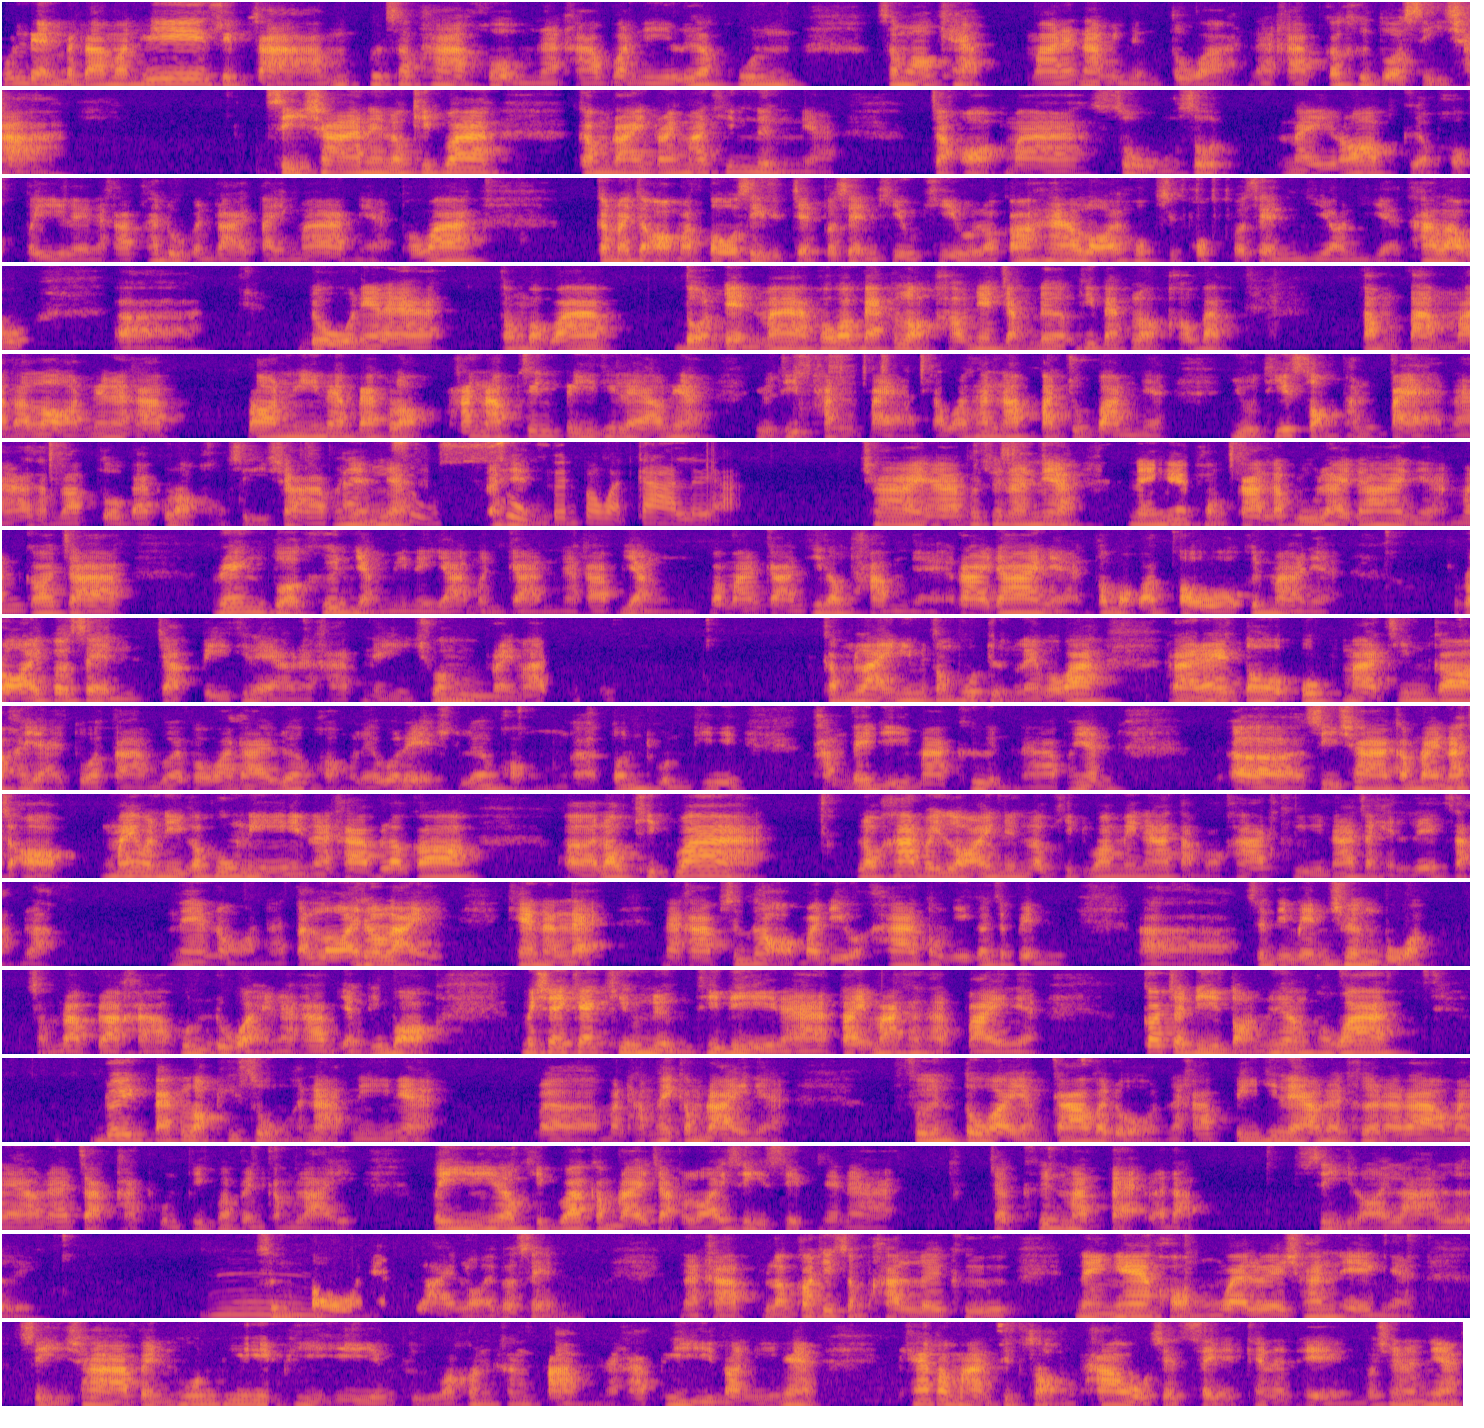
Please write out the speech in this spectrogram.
หุ้นเด่นประจำวันที่ 13 พฤษภาคมนะครับ วันนี้เลือกหุ้น small cap มาแนะนำอีกหนึ่งตัวนะครับ ก็คือตัวสีชา สีชาเนี่ยเราคิดว่ากำไรไตรมาสที่ 1 เนี่ยจะออกมาสูงสุดในรอบเกือบ 6 ปีเลยนะครับ ถ้าดูเป็นรายไตรมาสเนี่ย เพราะว่ากำไรจะออกมาโต 47% QQ แล้วก็ 566% year on year ถ้าเราดูเนี่ยนะฮะต้องบอกว่าโดดเด่นมากเพราะว่า backlog เขาเนี่ยจากเดิมที่ backlog เขาแบบ ต่ำๆมาตลอดเนี่ยนะครับ ตอนนี้เนี่ย backlog ถ้านับสิ้นปีที่แล้วเนี่ยอยู่ที่พันแปดแต่ว่าถ้านับปัจจุบันเนี่ยอยู่ที่สองพันแปดนะฮะสำหรับตัว backlog ของ SRICHA เพราะฉะนั้นเนี่ยสูงเป็นประวัติการณ์เลยอะใช่ฮะเพราะฉะนั้นเนี่ยในแง่ของการรับรู้รายได้เนี่ยมันก็จะเร่งตัวขึ้นอย่างมีนัยยะเหมือนกันนะครับ อย่างประมาณการที่เราทำเนี่ยรายได้เนี่ยต้องบอกว่าโตขึ้นมาเนี่ยร้อยเปอร์เซ็นจากปีที่แล้วนะครับ ในช่วงไตรมาส กำไรนี่ไม่ต้องพูดถึงเลย เพราะว่ารายได้โตปุ๊บมาจิ้นก็ขยายตัวตามด้วย เพราะว่าได้เรื่องของ leverage เรื่องของต้นทุนที่ทำได้ดีมากขึ้นนะครับเพราะฉะนั้นสีชากำไรน่าจะออกไม่วันนี้ก็พรุ่งนี้นะครับ แล้วก็เราคิดว่าเราคาดไว้ร้อยหนึ่งเราคิดว่าไม่น่าต่ำกว่าคาดคือน่าจะเห็นเลขสามหลักแน่นอนนะแต่ร้อยเท่าไหร่แค่นั้นแหละนะครับ ซึ่งถ้าออกมาดีกว่าคาดตรงนี้ก็จะเป็น sentiment เชิงบวก สำหรับราคาหุ้นด้วยนะครับ อย่างที่บอกไม่ใช่แค่ Q1 ที่ดีนะฮะไตรมาสถัดไปเนี่ยก็จะดีต่อเนื่องเพราะว่าด้วย backlog ที่สูงขนาดนี้เนี่ยมันทำให้กำไรเนี่ยฟื้นตัวอย่างก้าวกระโดดนะครับ ปีที่แล้วเนี่ย turnaround มาแล้วนะจากขาดทุนพลิกมาเป็นกำไร ปีนี้เราคิดว่ากำไรจาก 140 เนี่ยนะจะขึ้นมาแตะระดับ 400 ล้านเลย ซึ่งโตเนี่ยหลายร้อยเปอร์เซ็นต์ นะครับแล้วก็ที่สำคัญเลยคือในแง่ของ valuation เองเนี่ยสีชาเป็นหุ้นที่ PE ยังถือว่าค่อนข้างต่ำนะครับ PE ตอนนี้เนี่ยแค่ประมาณ 12 เท่าเศษๆแค่นั้นเอง เพราะฉะนั้นเนี่ย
